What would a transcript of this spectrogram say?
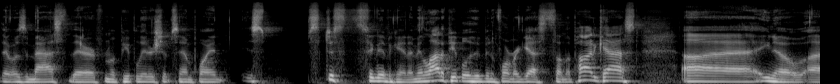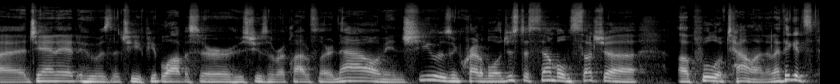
that was amassed there from a people leadership standpoint is just significant. I mean, a lot of people who've been former guests on the podcast, uh, you know, uh, Janet, who was the chief people officer, who's she's over at Cloudflare now. I mean, she was incredible. Just assembled such a a pool of talent, and I think it's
